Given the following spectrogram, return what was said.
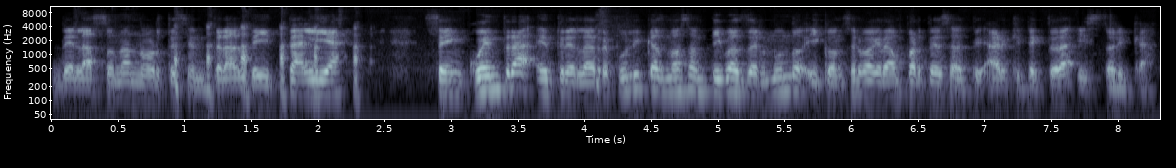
de la zona norte central de Italia. Se encuentra entre las repúblicas más antiguas del mundo y conserva gran parte de su arquitectura histórica.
